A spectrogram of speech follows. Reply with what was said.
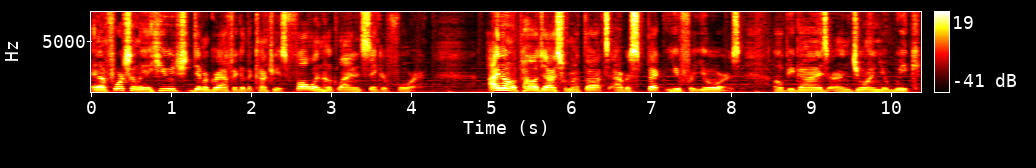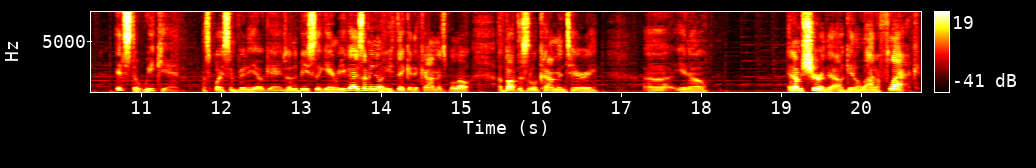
And unfortunately, a huge demographic of the country has fallen hook, line, and sinker for it. I don't apologize for my thoughts. I respect you for yours. I hope you guys are enjoying your week. It's the weekend. Let's play some video games. I'm the Beastly Gamer. You guys let me know what you think in the comments below about this little commentary. Uh, you know, and I'm sure that I'll get a lot of flack,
